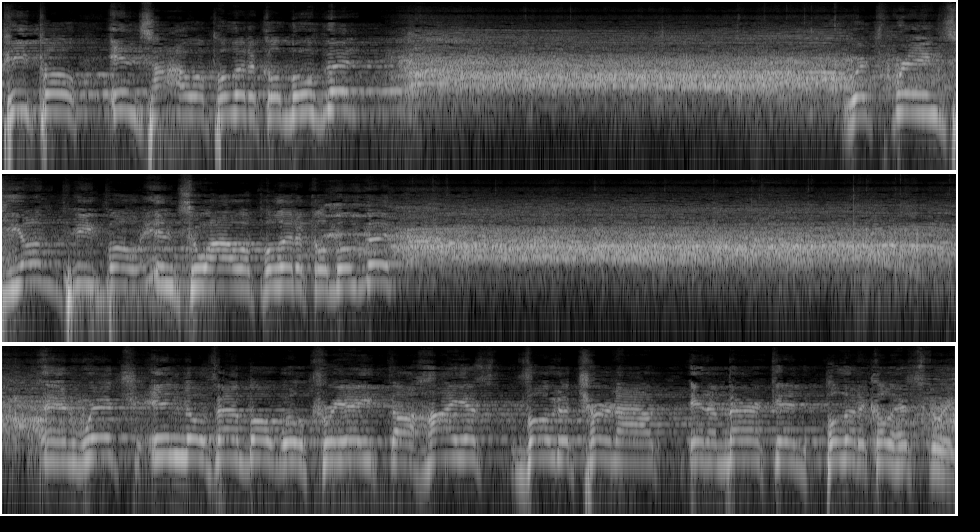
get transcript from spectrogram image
people into our political movement, which brings young people into our political movement, and which in November will create the highest voter turnout in American political history.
